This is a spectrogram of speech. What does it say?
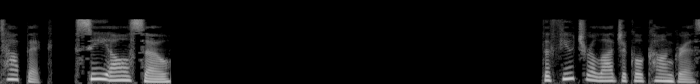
Topic. See also The Futurological Congress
